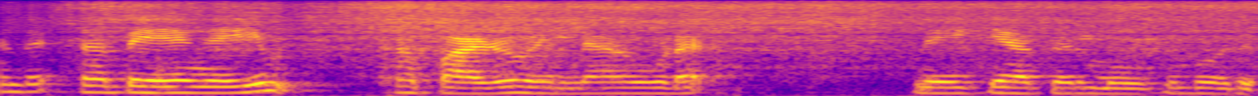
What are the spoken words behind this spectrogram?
എന്നിട്ട് ആ തേങ്ങയും ആ പഴവും എല്ലാം കൂടെ നെയ്ക്കകത്തൊരു മൂക്കുമ്പോൾ ഒരു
